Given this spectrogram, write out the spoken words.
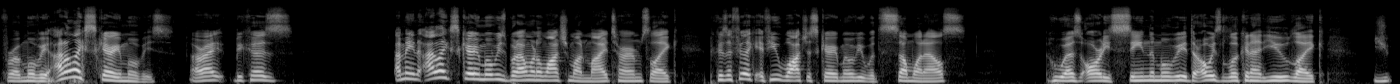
for a movie. I don't like scary movies. All right, because I mean, I like scary movies, but I want to watch them on my terms. Like, because I feel like if you watch a scary movie with someone else who has already seen the movie, they're always looking at you like, "You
